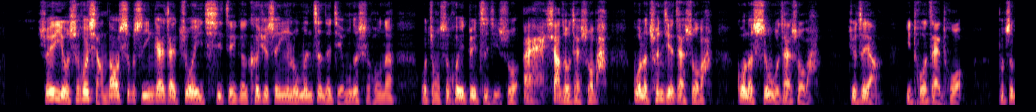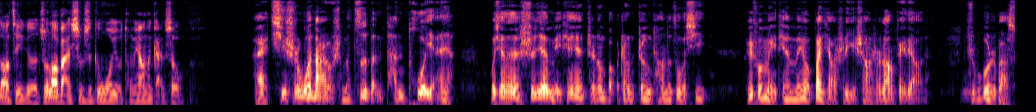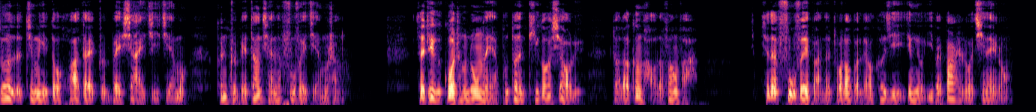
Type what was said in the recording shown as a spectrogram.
所以有时候想到是不是应该在做一期这个科学声音龙门阵的节目的时候呢，我总是会对自己说：“哎，下周再说吧，过了春节再说吧，过了十五再说吧。”就这样一拖再拖。不知道这个卓老板是不是跟我有同样的感受？哎，其实我哪有什么资本谈拖延呀？我现在的时间每天也只能保证正常的作息，可以说每天没有半小时以上是浪费掉的，只不过是把所有的精力都花在准备下一季节目跟准备当前的付费节目上了。在这个过程中呢，也不断提高效率，找到更好的方法。现在付费版的卓老板聊科技已经有一百八十多期内容。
